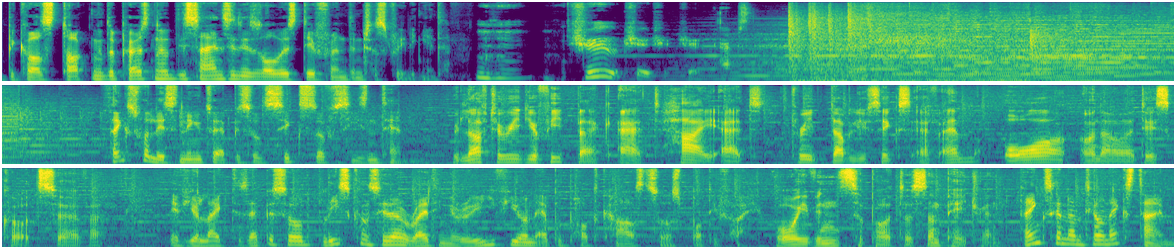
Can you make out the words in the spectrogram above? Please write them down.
Because talking to the person who designs it is always different than just reading it. Mm-hmm. True, true, true, true. Absolutely. Thanks for listening to episode 6 of season 10. We'd love to read your feedback at hi at 3w6fm or on our Discord server. If you like this episode, please consider writing a review on Apple Podcasts or Spotify. Or even support us on Patreon. Thanks and until next time.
